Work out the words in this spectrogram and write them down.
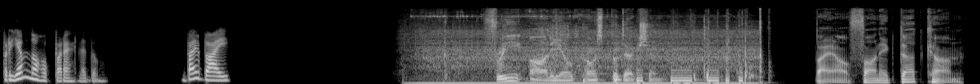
приємного перегляду. Бай-бай! Free audio post production by alphonic.com.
